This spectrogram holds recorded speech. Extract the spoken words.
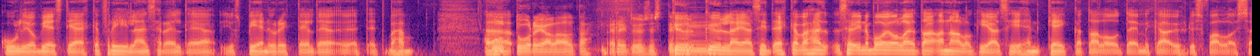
kuuli jo viestiä ehkä freelancereilta ja just pienyrittäjiltä, että, että vähän Kulttuurialalta erityisesti. Ky- mm. Kyllä, ja sitten ehkä vähän siinä voi olla jotain analogiaa siihen keikkatalouteen, mikä on Yhdysvalloissa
